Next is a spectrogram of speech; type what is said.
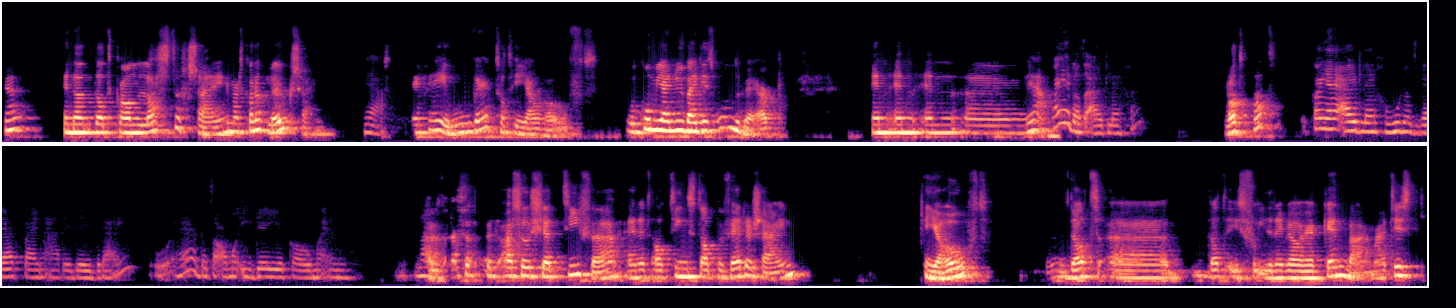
ja? En dat, dat kan lastig zijn, maar het kan ook leuk zijn. Ja. Denk, hey, hoe werkt dat in jouw hoofd? Hoe kom jij nu bij dit onderwerp? En, en, en uh, ja. Kan je dat uitleggen? Wat, wat? Kan jij uitleggen hoe dat werkt bij een ADD-brein? Dat er allemaal ideeën komen en... Nou, het, het associatieve en het al tien stappen verder zijn in je hoofd, dat, uh, dat is voor iedereen wel herkenbaar. Maar het is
